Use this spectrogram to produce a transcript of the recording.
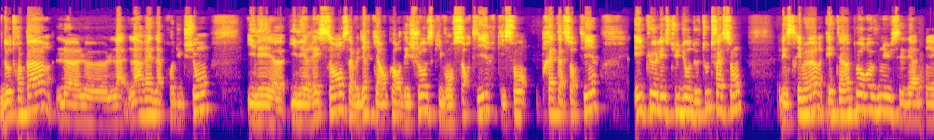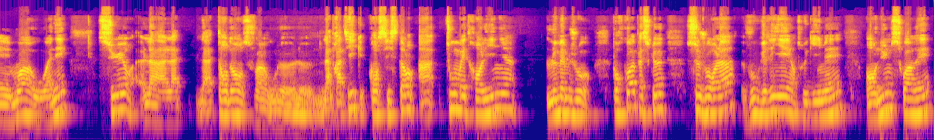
D'autre part, l'arrêt de la production, il est euh, il est récent, ça veut dire qu'il y a encore des choses qui vont sortir, qui sont prêtes à sortir et que les studios de toute façon, les streamers étaient un peu revenus ces derniers mois ou années sur la la tendance enfin, ou le, la pratique consistant à tout mettre en ligne le même jour. Pourquoi? Parce que ce jour-là, vous grillez, entre guillemets, en une soirée,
